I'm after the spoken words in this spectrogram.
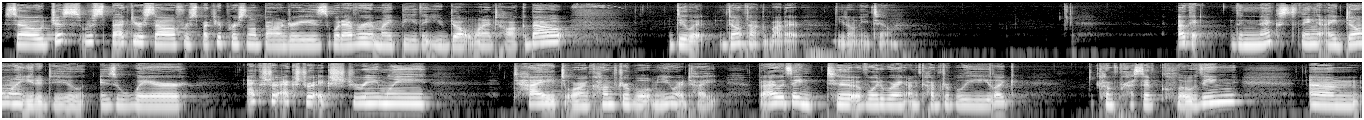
So just respect yourself, respect your personal boundaries, whatever it might be that you don't want to talk about, do it. Don't talk about it. You don't need to. Okay, the next thing I don't want you to do is wear extra, extra, extremely tight or uncomfortable. I mean, you are tight, but I would say to avoid wearing uncomfortably like compressive clothing. Um,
